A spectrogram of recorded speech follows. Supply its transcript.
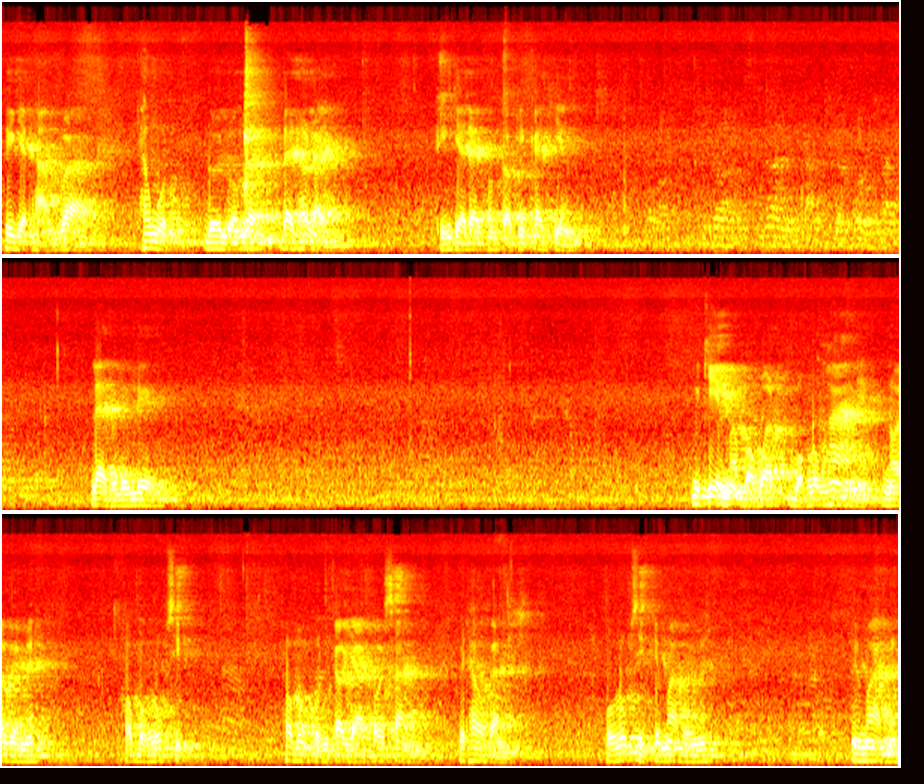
หรือจะถามว่าทั้งหมดโดยรวมแล้วได้เท่าไหร่ ถึงจะได้คำตอบที่ใกล้เคียงแล่ไปเรื่อยๆเมื่อกี้มาบอกว่าบวกลบห้าเนี่ยน้อยไปไหม เขาบวกลบสิบเพราะบางคนเก้ายาก็สั้นไม่เท่ากันบวกลบสิบจะมากไปไหมไม่มากนะ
